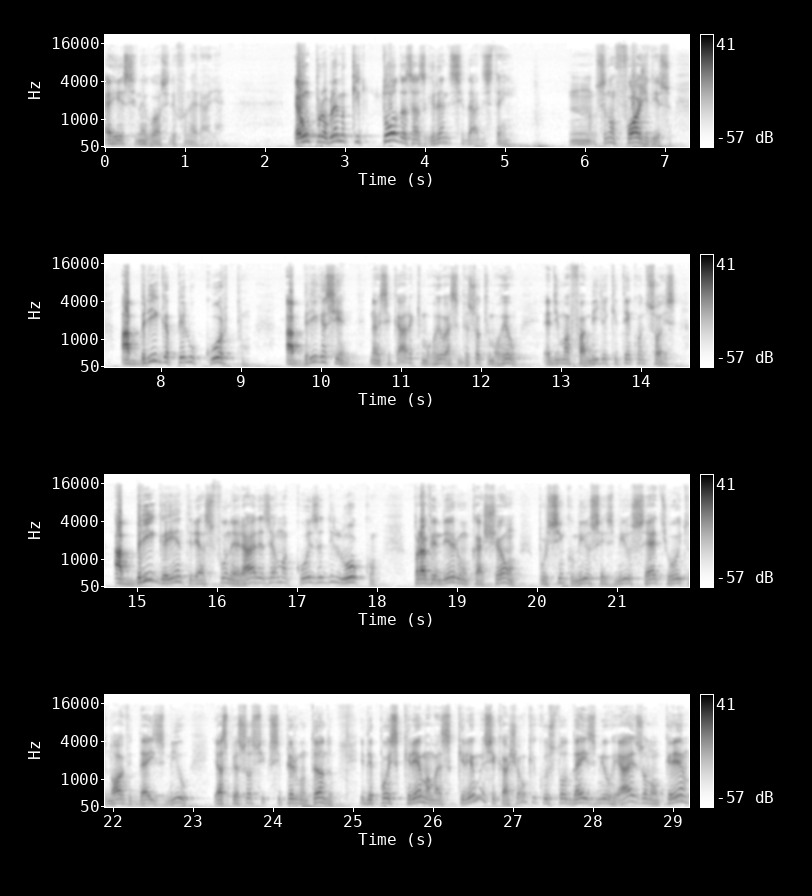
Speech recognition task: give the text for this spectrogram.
É esse negócio de funerária. É um problema que todas as grandes cidades têm. Hum, você não foge disso. A briga pelo corpo a briga assim, não, esse cara que morreu, essa pessoa que morreu, é de uma família que tem condições. A briga entre as funerárias é uma coisa de louco, para vender um caixão por 5 mil, 6 mil, 7, 8, 9, 10 mil, e as pessoas ficam se perguntando, e depois crema, mas crema esse caixão que custou 10 mil reais ou não crema?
